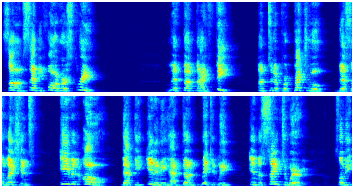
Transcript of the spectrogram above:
Psalm 74, verse 3. Lift up thy feet unto the perpetual desolations, even all that the enemy have done wickedly in the sanctuary. So the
